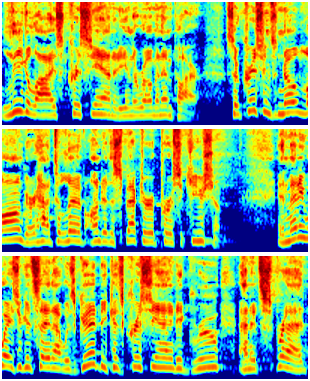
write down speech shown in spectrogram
legalized Christianity in the Roman Empire. So Christians no longer had to live under the specter of persecution. In many ways, you could say that was good because Christianity grew and it spread,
